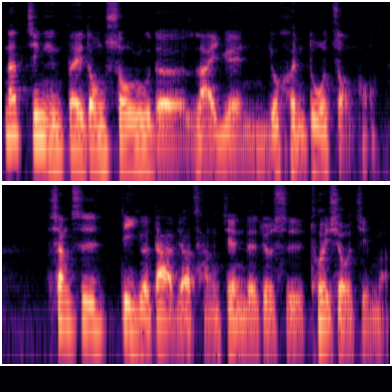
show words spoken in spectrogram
那经营被动收入的来源有很多种哦，像是第一个大家比较常见的就是退休金嘛。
